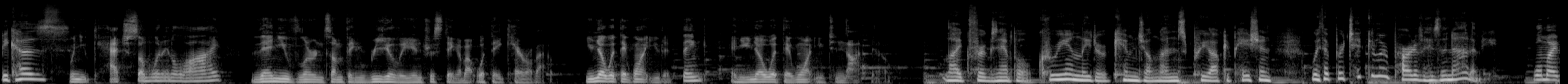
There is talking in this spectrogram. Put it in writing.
Because when you catch someone in a lie, then you've learned something really interesting about what they care about. You know what they want you to think, and you know what they want you to not know. Like, for example, Korean leader Kim Jong un's preoccupation with a particular part of his anatomy. Well, my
